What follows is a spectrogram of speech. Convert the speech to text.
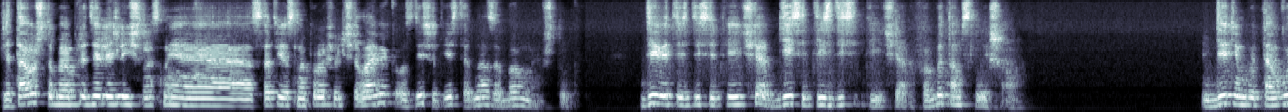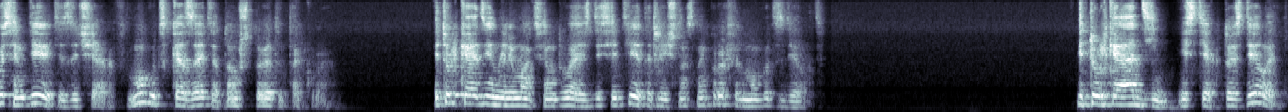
Для того, чтобы определить личностный, э, соответственно, профиль человека, вот здесь вот есть одна забавная штука. 9 из 10 HR, 10 из 10 HR об этом слышал. Где-нибудь там 8-9 из HR могут сказать о том, что это такое. И только один или максимум два из десяти этот личностный профиль могут сделать. И только один из тех, кто сделает,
